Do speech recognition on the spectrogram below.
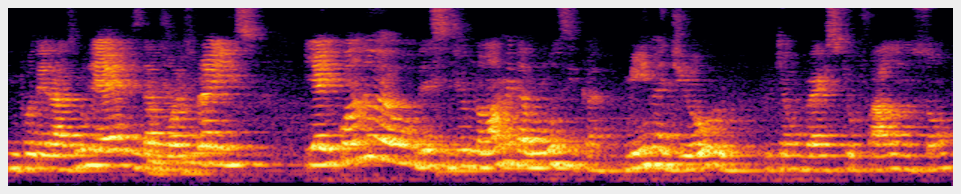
empoderar as mulheres, dar voz para isso. E aí quando eu decidi o nome da música, Mina de Ouro, porque é um verso que eu falo no som,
